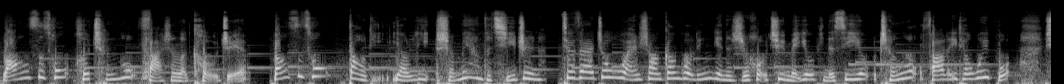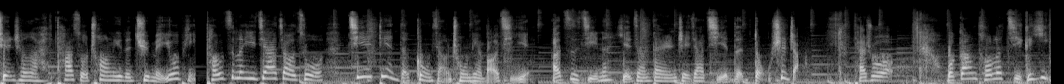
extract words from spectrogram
王思聪和陈欧发生了口角。王思聪到底要立什么样的旗帜呢？就在周五晚上刚过零点的时候，聚美优品的 CEO 陈欧发了一条微博，宣称啊，他所创立的聚美优品投资了一家叫做接电的共享充电宝企业，而自己呢，也将担任这家企业的董事长。他说：“我刚投了几个亿，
